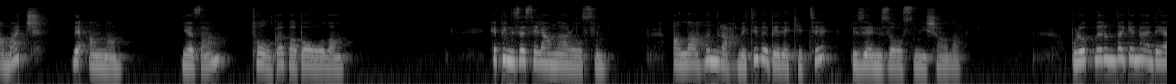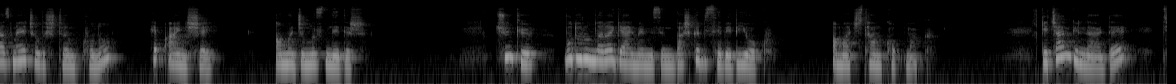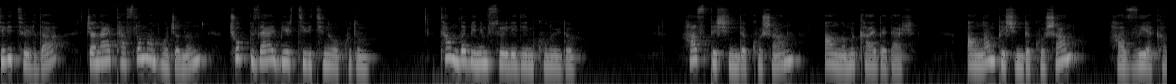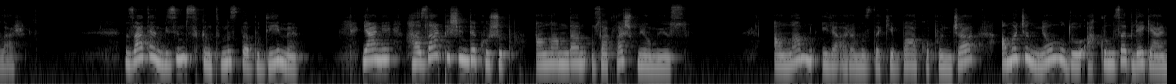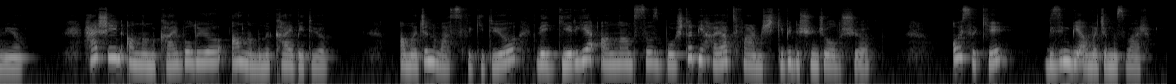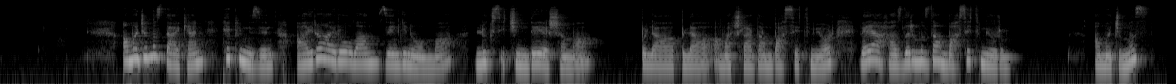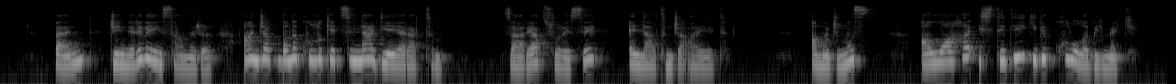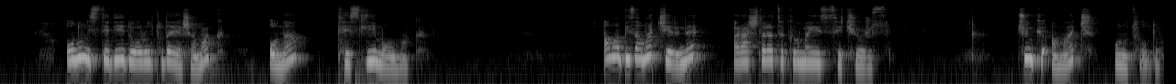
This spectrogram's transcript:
Amaç ve Anlam Yazan Tolga Babaoğlan Hepinize selamlar olsun. Allah'ın rahmeti ve bereketi üzerinize olsun inşallah. Bloglarımda genelde yazmaya çalıştığım konu hep aynı şey. Amacımız nedir? Çünkü bu durumlara gelmemizin başka bir sebebi yok. Amaçtan kopmak. Geçen günlerde Twitter'da Caner Taslaman hocanın çok güzel bir tweetini okudum. Tam da benim söylediğim konuydu. Haz peşinde koşan anlamı kaybeder. Anlam peşinde koşan hazzı yakalar. Zaten bizim sıkıntımız da bu değil mi? Yani hazlar peşinde koşup anlamdan uzaklaşmıyor muyuz? Anlam ile aramızdaki bağ kopunca amacın ne olduğu aklımıza bile gelmiyor. Her şeyin anlamı kayboluyor, anlamını kaybediyor. Amacın vasfı gidiyor ve geriye anlamsız, boşta bir hayat varmış gibi düşünce oluşuyor. Oysa ki bizim bir amacımız var. Amacımız derken hepimizin ayrı ayrı olan zengin olma, lüks içinde yaşama, bla bla amaçlardan bahsetmiyor veya hazlarımızdan bahsetmiyorum. Amacımız ben cinleri ve insanları ancak bana kulluk etsinler diye yarattım. Zariyat suresi 56. ayet. Amacımız Allah'a istediği gibi kul olabilmek. Onun istediği doğrultuda yaşamak, ona teslim olmak. Ama biz amaç yerine araçlara takılmayı seçiyoruz. Çünkü amaç unutuldu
